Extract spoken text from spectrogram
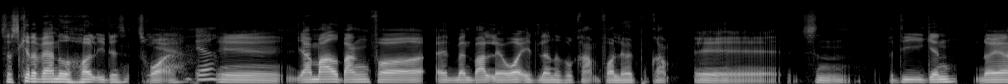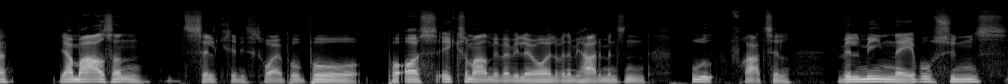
Så skal der være noget hold i det, tror jeg. Ja. Øh, jeg er meget bange for, at man bare laver et eller andet program for at lave et program. Øh, sådan, fordi igen, når jeg, jeg er meget sådan selvkritisk, tror jeg, på, på, på os. Ikke så meget med, hvad vi laver, eller hvordan vi har det, men sådan ud fra til. Vil min nabo synes,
